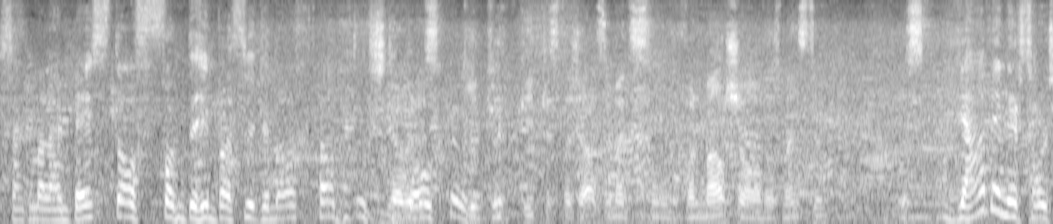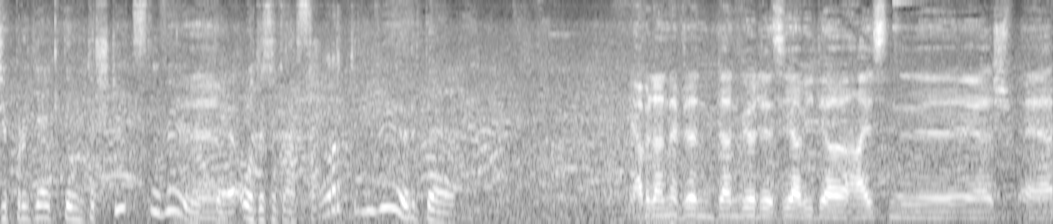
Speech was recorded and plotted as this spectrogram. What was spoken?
ich sag mal, ein Best-of von dem, was wir gemacht haben durch die Ja, aber das Woche. gibt, gibt es wahrscheinlich. Also meinst du von Marshall, oder was meinst du? Das, Ja, wenn er solche Projekte unterstützen würde oder sogar fordern würde. ja, aber dann, dann, dann würde es ja wieder heißen, äh, er, er,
